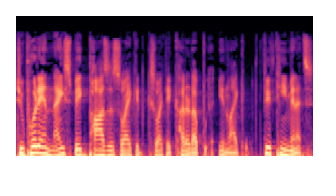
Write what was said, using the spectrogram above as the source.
to put in nice big pauses so I could so I could cut it up in like 15 minutes,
